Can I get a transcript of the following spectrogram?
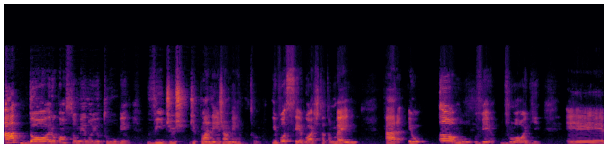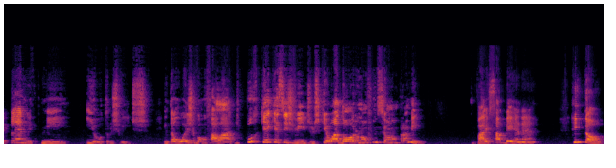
adoro consumir no YouTube vídeos de planejamento. E você gosta também? Cara, eu amo ver vlog, é, Plan With Me e outros vídeos. Então hoje vamos falar de por que, que esses vídeos que eu adoro não funcionam para mim. Vai saber, né? Então,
